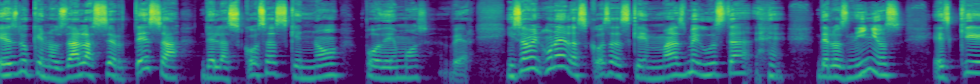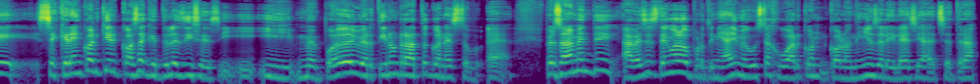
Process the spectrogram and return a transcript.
es lo que nos da la certeza de las cosas que no podemos ver. Y saben, una de las cosas que más me gusta de los niños es que se creen cualquier cosa que tú les dices y, me puedo divertir un rato con esto. Eh, personalmente, a veces tengo la oportunidad y me gusta jugar con, con los niños de la iglesia, etcétera.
